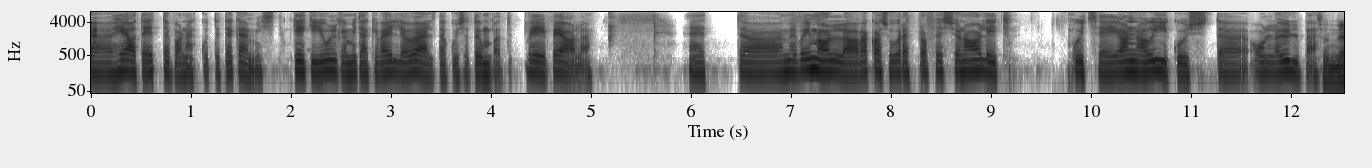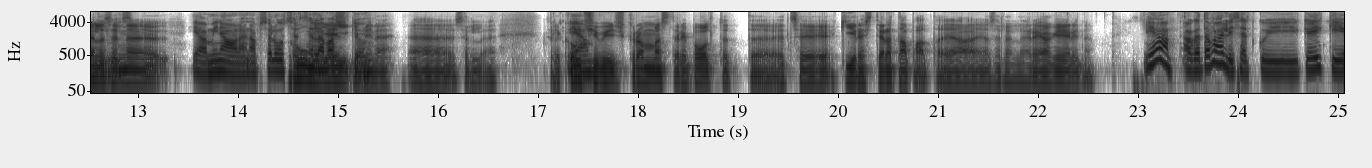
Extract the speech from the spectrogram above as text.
äh, heade ettepanekute tegemist, keegi ei julge midagi välja öelda, kui sa tõmbad vee peale. et äh, me võime olla väga suured professionaalid, kuid see ei anna õigust olla ülbe. see on jälle selline. ja mina olen absoluutselt selle vastu. Selle, selle coach'i või Scrum Masteri poolt, et, et see kiiresti ära tabada ja, ja sellele reageerida. Ja, aga tavaliselt, kui keegi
